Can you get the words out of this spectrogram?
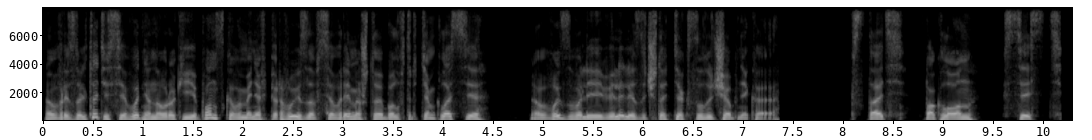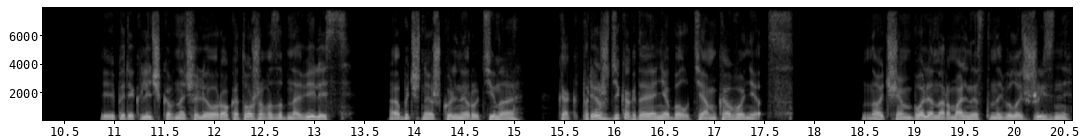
В результате сегодня на уроке японского меня впервые за все время, что я был в третьем классе, вызвали и велели зачитать текст из учебника. Встать, поклон, сесть и перекличка в начале урока тоже возобновились. Обычная школьная рутина, как прежде, когда я не был тем, кого нет. Но чем более нормальной становилась жизнь,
